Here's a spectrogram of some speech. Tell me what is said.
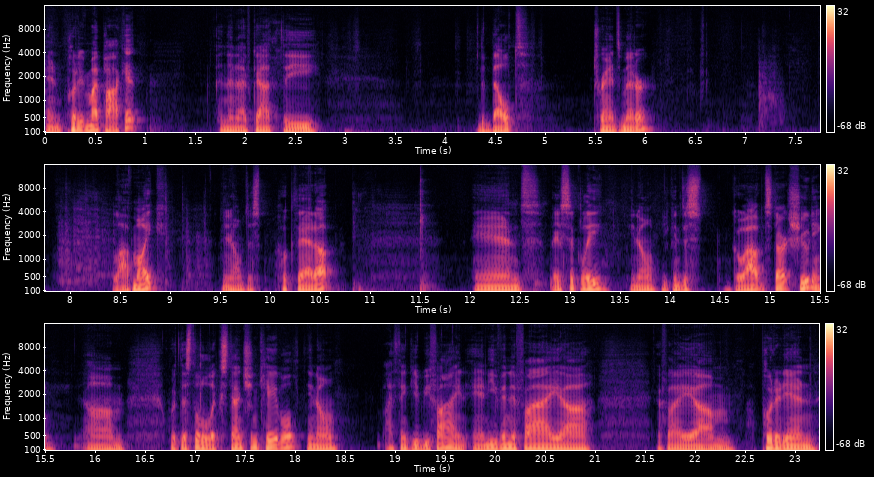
and put it in my pocket. And then I've got the, the belt transmitter, lav mic, you know, just hook that up. And basically, you know, you can just go out and start shooting. Um, with this little extension cable, you know, I think you'd be fine. And even if I, uh, if I um, put it in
